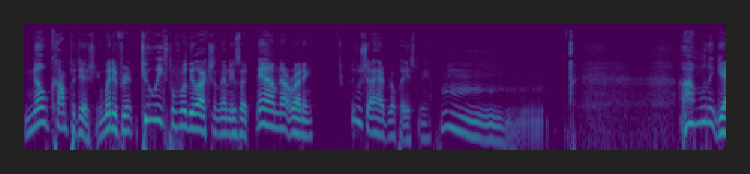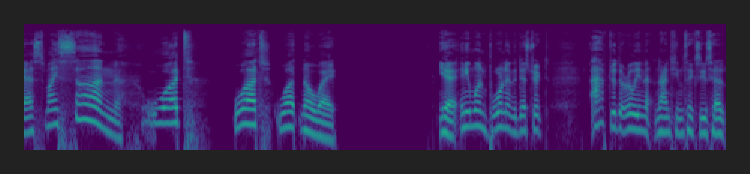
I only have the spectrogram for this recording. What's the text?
No competition. He waited for two weeks before the election, then he's like, yeah, I'm not running. Who should I have replaced me? Hmm. I'm gonna guess my son. What? What? What? No way. Yeah, anyone born in the district after the early 1960s had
